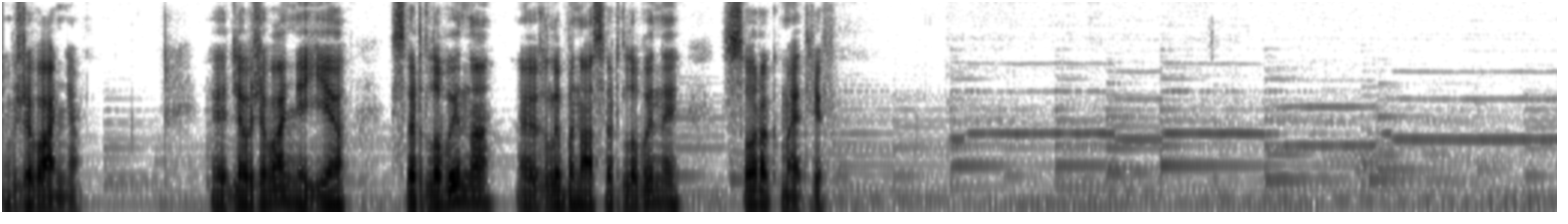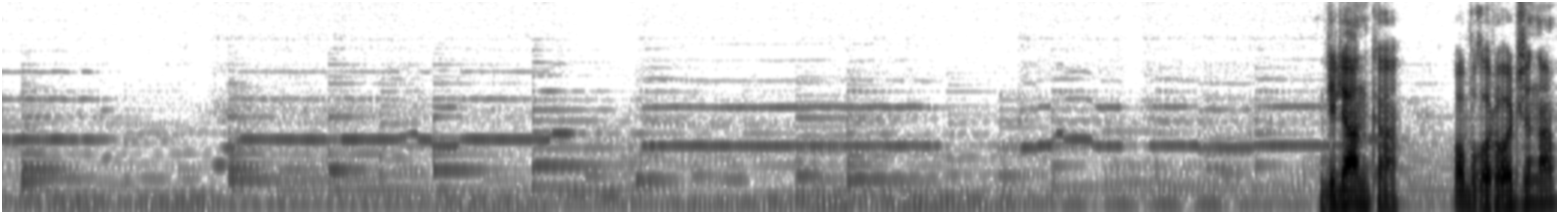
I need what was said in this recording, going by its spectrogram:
вживання. Е, для вживання є свердловина, е, глибина свердловини 40 метрів. Ділянка обгороджена.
